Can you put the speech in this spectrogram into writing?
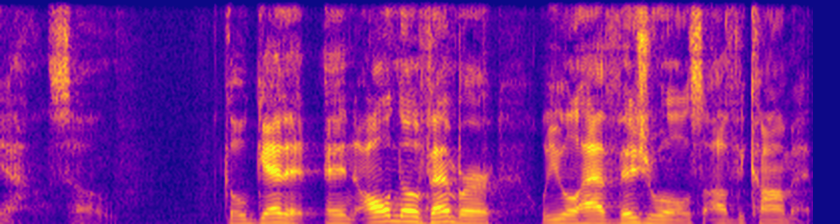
Yeah, so go get it. And all November, we will have visuals of the comet.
